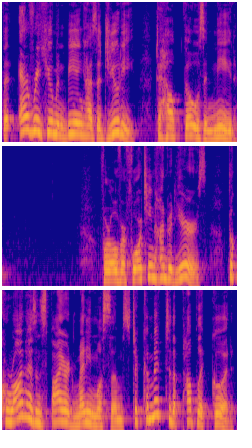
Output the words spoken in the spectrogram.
that every human being has a duty to help those in need. For over 1400 years, the Quran has inspired many Muslims to commit to the public good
